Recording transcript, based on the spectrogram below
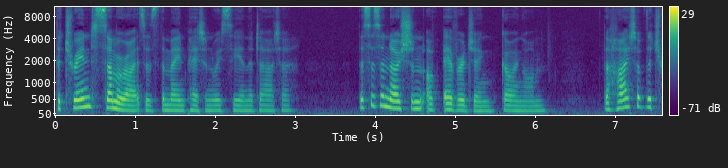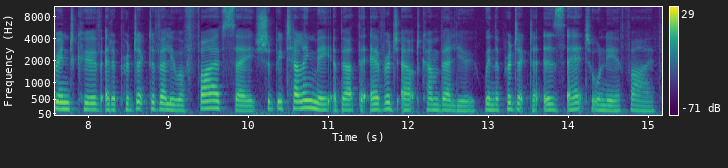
The trend summarizes the main pattern we see in the data. This is a notion of averaging going on. The height of the trend curve at a predictor value of 5, say, should be telling me about the average outcome value when the predictor is at or near 5.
